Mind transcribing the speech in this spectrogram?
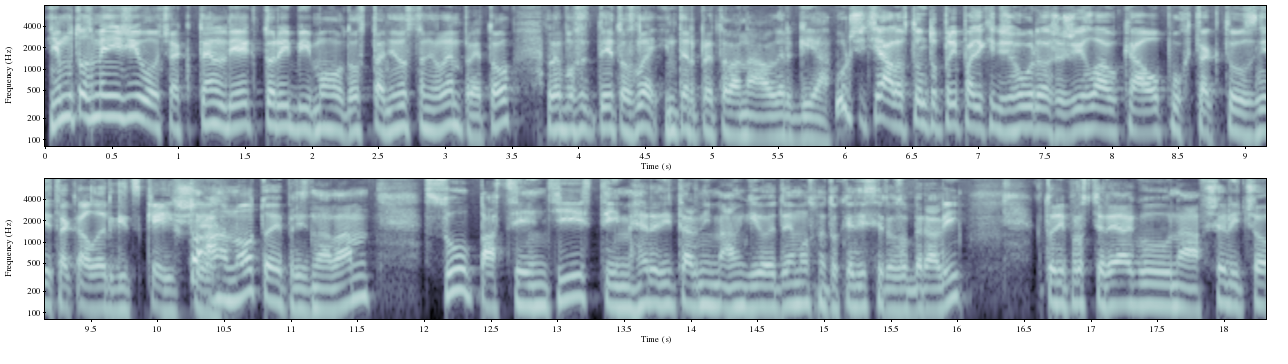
jemu to zmení život, čak ten liek, ktorý by mohol dostať, nedostane len preto, lebo je to zle interpretovaná alergia. Určite, ale v tomto prípade, keď hovorila, že žihlavka, opuch, tak to znie tak alergickejšie. To áno, to je priznávam. Sú pacienti s tým hereditárnym angioedémom, sme to kedysi rozoberali, ktorí proste reagujú na všeličo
